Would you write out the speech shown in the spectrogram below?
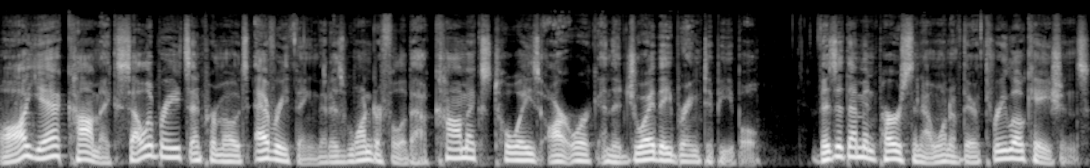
Aw Yeah Comics celebrates and promotes everything that is wonderful about comics, toys, artwork, and the joy they bring to people. Visit them in person at one of their three locations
